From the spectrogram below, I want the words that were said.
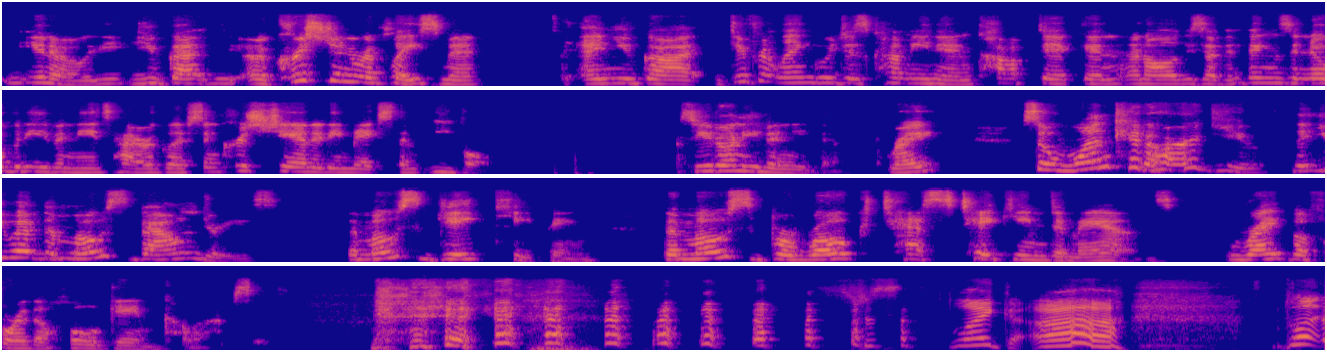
you know, you've got a Christian replacement and you've got different languages coming in, Coptic and, and all of these other things, and nobody even needs hieroglyphs, and Christianity makes them evil. So you don't even need them, right? So one could argue that you have the most boundaries, the most gatekeeping, the most Baroque test taking demands right before the whole game collapses it's just like uh but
